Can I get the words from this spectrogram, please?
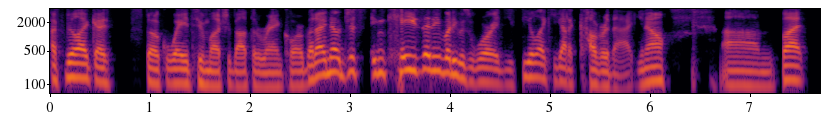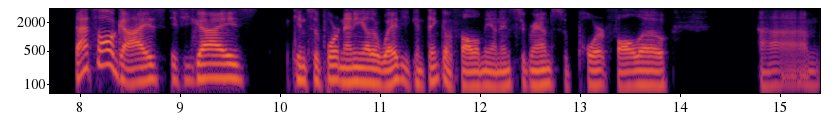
I feel like I spoke way too much about the Rancor, but I know just in case anybody was worried, you feel like you got to cover that, you know? Um, but that's all, guys. If you guys can support in any other way that you can think of, follow me on Instagram, support, follow, um,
